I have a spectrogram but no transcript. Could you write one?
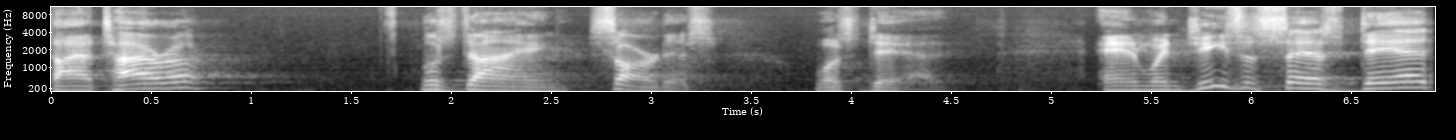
Thyatira was dying, Sardis was dead. And when Jesus says dead,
